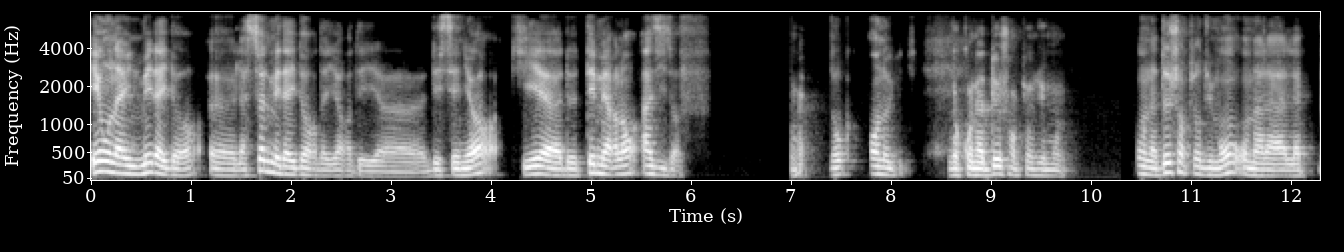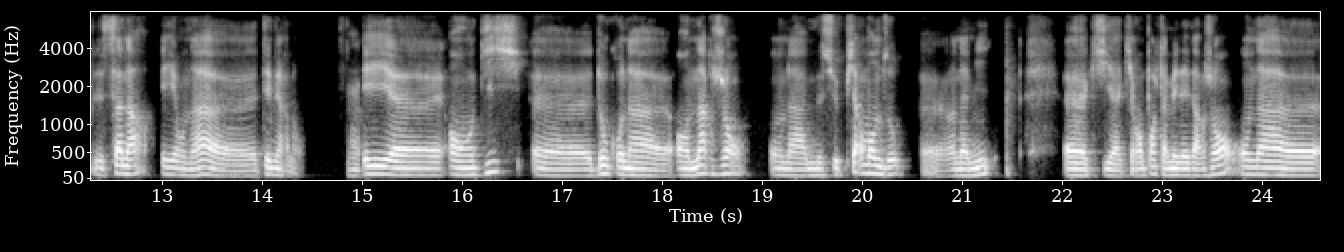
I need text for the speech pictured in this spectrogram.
Et on a une médaille d'or, euh, la seule médaille d'or d'ailleurs des, euh, des, seniors, qui est de Temerlan Azizov. Donc en Ogi. Donc on a deux champions du monde. On a deux champions du monde, on a la, la Sana et on a Temerlan. Et euh, en Guy, euh, donc on a en argent, on a Monsieur Pierre Manzo, euh, un ami, qui, qui, remporte la médaille d'argent. On a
